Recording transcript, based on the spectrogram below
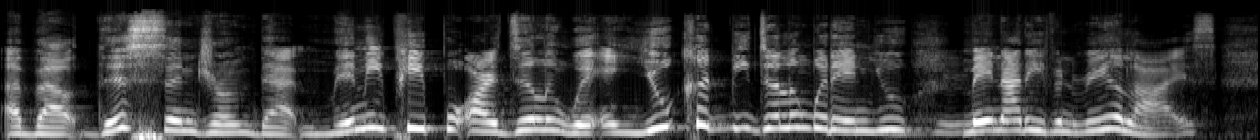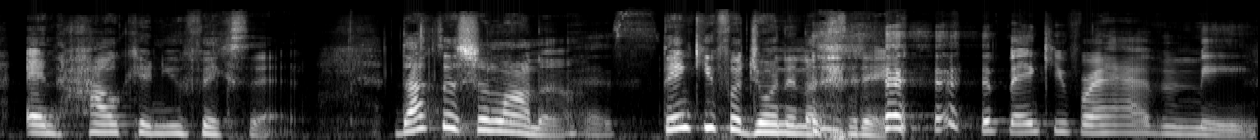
about this syndrome that many people are dealing with and you could be dealing with it and you may not even realize and how can you fix it. Dr. Shalonna, Yes. thank you for joining us today. Thank you for having me.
